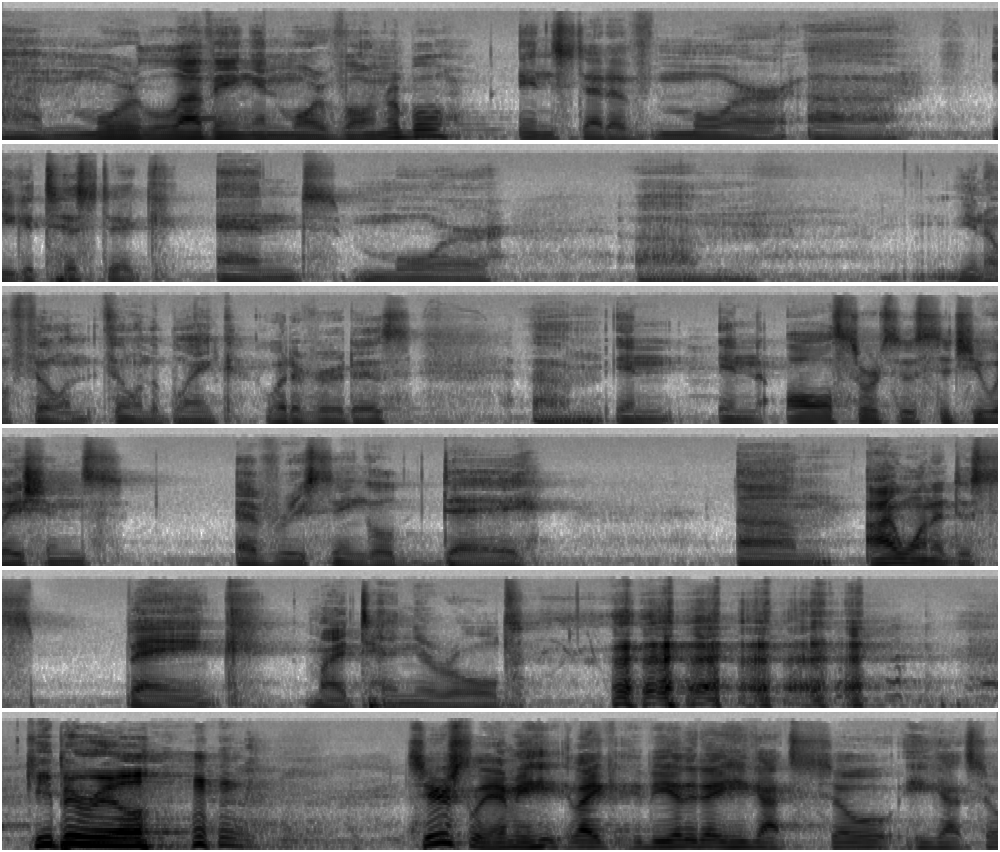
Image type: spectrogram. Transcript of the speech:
um, more loving and more vulnerable instead of more uh, egotistic and more you know, fill in, fill in the blank, whatever it is, um, in, in all sorts of situations every single day. Um, I wanted to spank my 10 year old. Keep it real. Seriously, I mean, he, like the other day, he got so he got so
